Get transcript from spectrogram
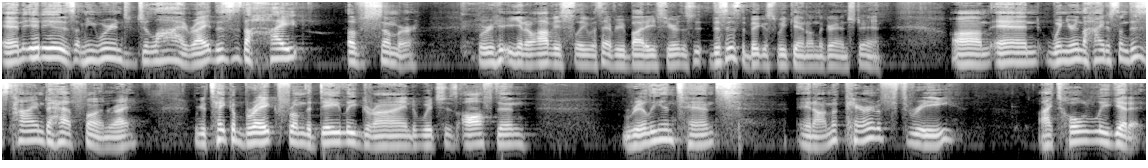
and it is, I mean, we're into July, right? This is the height of summer. We're, you know, obviously with everybody's here, this is, this is the biggest weekend on the Grand Strand. Um, and when you're in the height of summer, this is time to have fun, right? We're going to take a break from the daily grind, which is often really intense. And I'm a parent of three. I totally get it.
